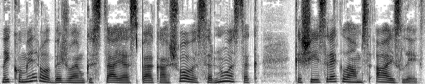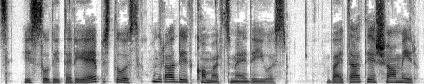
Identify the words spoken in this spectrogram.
Likuma ierobežojumi, kas stājās spēkā šovasar, nosaka, ka šīs reklāmas aizliegts izsūtīt arī ēpastos un rādīt komercmedijos. Vai tā tiešām ir?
